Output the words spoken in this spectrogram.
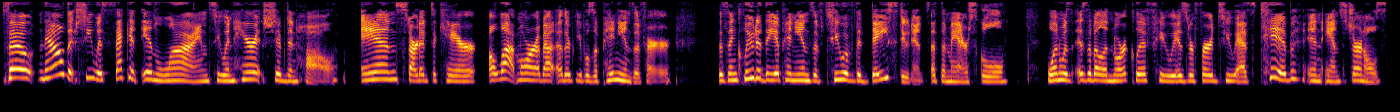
So now that she was second in line to inherit Shibden Hall, Anne started to care a lot more about other people's opinions of her. This included the opinions of two of the day students at the manor school. One was Isabella Norcliffe, who is referred to as Tib in Anne's journals.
